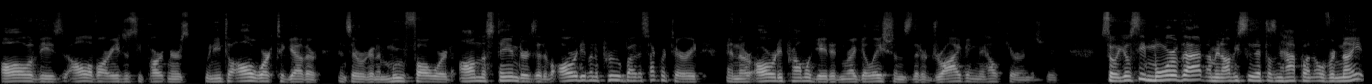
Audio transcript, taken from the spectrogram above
all of these, all of our agency partners, we need to all work together and say we're going to move forward on the standards that have already been approved by the secretary and they're already promulgated in regulations that are driving the healthcare industry. So you'll see more of that. I mean, obviously that doesn't happen overnight,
